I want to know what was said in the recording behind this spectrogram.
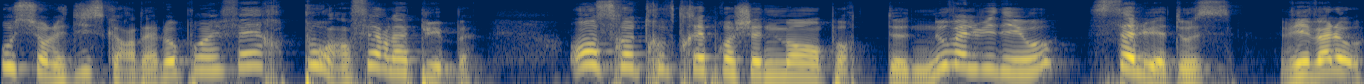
ou sur le Discord Halo.fr pour en faire la pub. On se retrouve très prochainement pour de nouvelles vidéos. Salut à tous, vive Halo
